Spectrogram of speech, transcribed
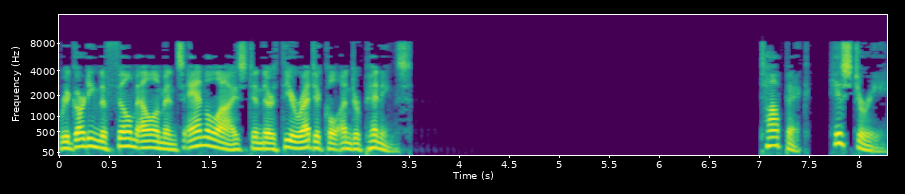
regarding the film elements analyzed and their theoretical underpinnings. History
